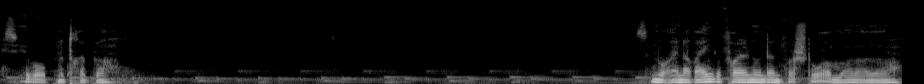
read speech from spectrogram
Ist hier überhaupt eine Treppe? Ist nur einer reingefallen und dann verstorben oder so?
